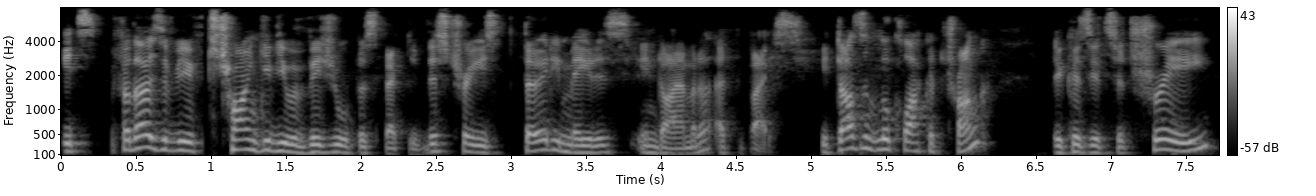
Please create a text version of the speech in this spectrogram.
it's for those of you to try and give you a visual perspective. This tree is 30 meters in diameter at the base. It doesn't look like a trunk because it's a tree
